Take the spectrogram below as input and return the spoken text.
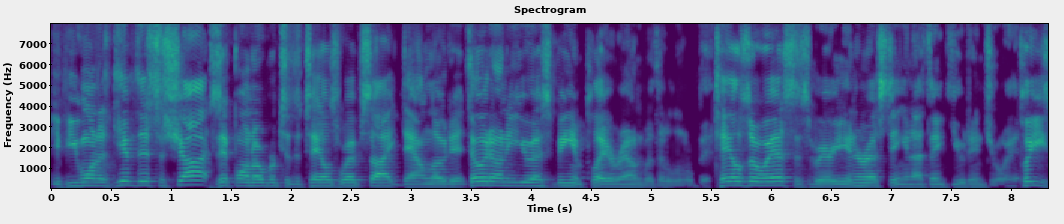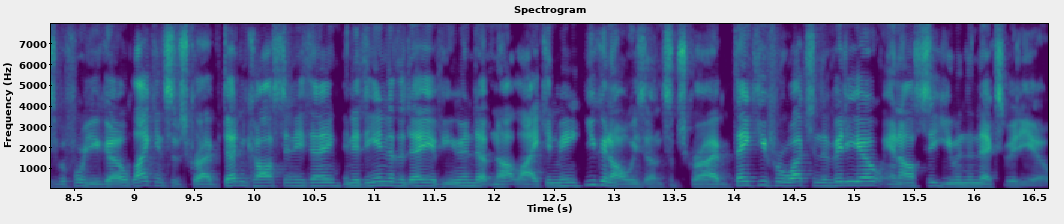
If you want to give this a shot, zip on over to the Tails website, download it, throw it on a USB, and play around with it a little bit. Tails OS is very interesting, and I think you'd enjoy it. Please, before you go, like and subscribe. It doesn't cost anything. And at the end of the day, if you end up not liking me, you can always unsubscribe. Thank you for watching the video, and I'll see you in the next video.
